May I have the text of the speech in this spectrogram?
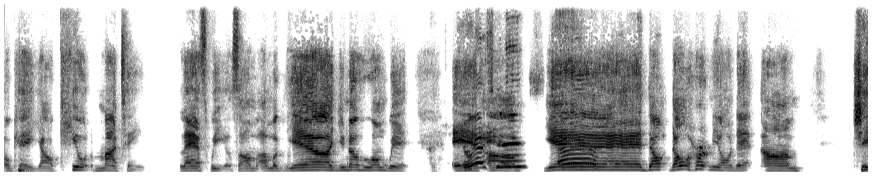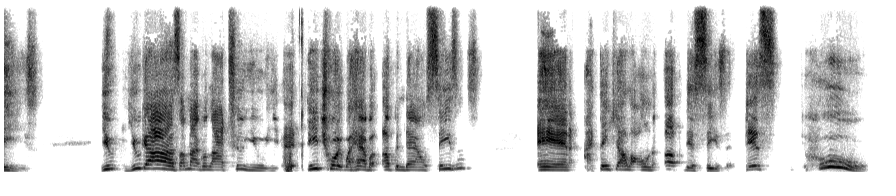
Okay, y'all killed my team last week. So I'm, I'm a, yeah, you know who I'm with. And um, yeah, uh, don't don't hurt me on that. Um, jeez, you you guys, I'm not gonna lie to you. Detroit will have an up and down seasons, and I think y'all are on the up this season. This who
